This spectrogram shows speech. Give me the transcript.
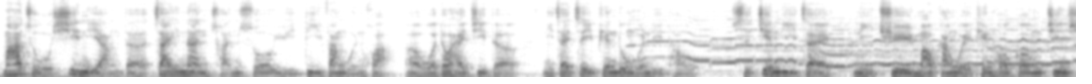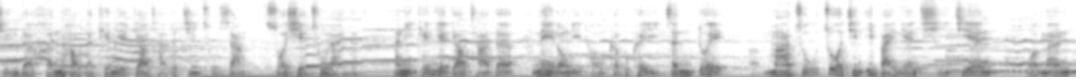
妈祖信仰的灾难传说与地方文化，呃，我都还记得你在这一篇论文里头。是建立在你去毛港尾天后宫进行的很好的田野调查的基础上所写出来的。那你田野调查的内容里头，可不可以针对妈祖坐近一百年期间，我们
